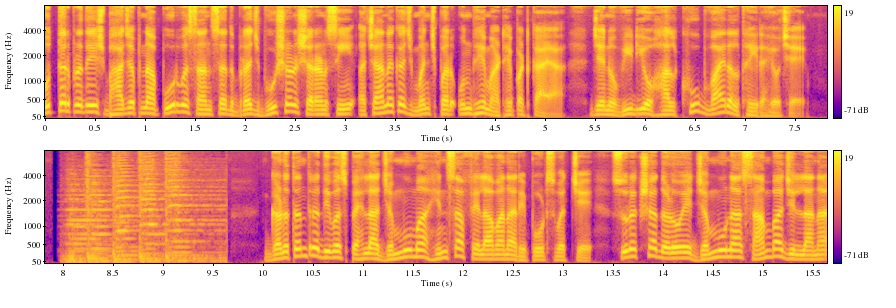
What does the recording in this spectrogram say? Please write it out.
ઉત્તર પ્રદેશ ભાજપના પૂર્વ સાંસદ બ્રજભૂષણ શરણસિંહ અચાનક જ મંચ પર ઊંધે માઠે પટકાયા, જેનો વીડિયો હાલ ખૂબ વાયરલ થઈ રહ્યો છે. ગણતંત્ર દિવસ પહેલા જમ્મુમાં હિંસા ફેલાવાના રિપોર્ટ્સ વચ્ચે સુરક્ષા દળોએ જમ્મુના સાંબા જિલ્લાના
